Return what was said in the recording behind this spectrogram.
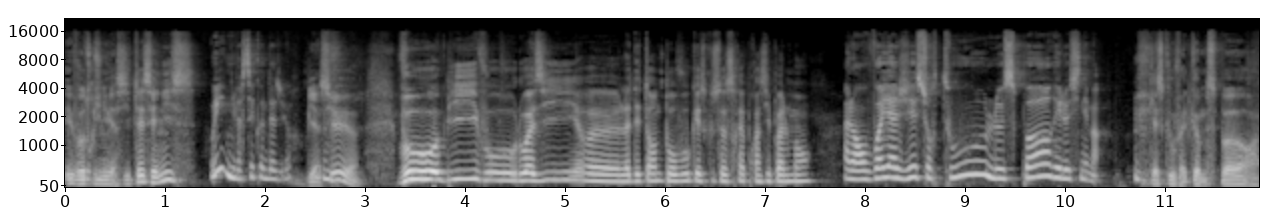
Et votre université, c'est Nice Oui, Université Côte d'Azur. Bien sûr. vos hobbies, vos loisirs, euh, la détente pour vous, qu'est-ce que ce serait principalement? Alors, voyager surtout, le sport et le cinéma. Qu'est-ce que vous faites comme sport?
